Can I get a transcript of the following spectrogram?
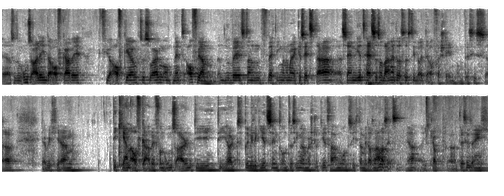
also uns alle in der Aufgabe, für Aufklärung zu sorgen und nicht aufhören. Nur weil jetzt dann vielleicht irgendwann einmal ein Gesetz da sein wird, heißt das so lange, dass das die Leute auch verstehen. Und das ist, glaube ich, ähm, die Kernaufgabe von uns allen, die, die halt privilegiert sind und das irgendwann mal studiert haben und sich damit auseinandersetzen. Ja, ich glaube, äh, das ist eigentlich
